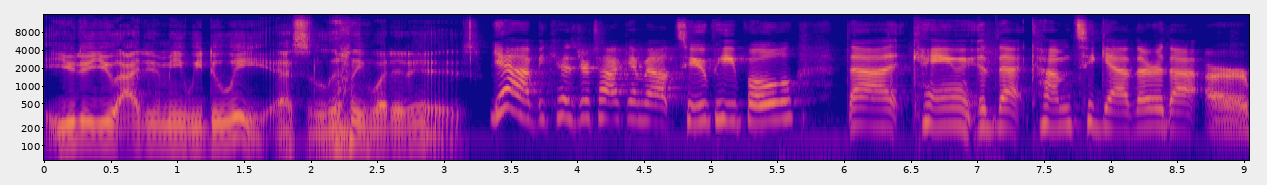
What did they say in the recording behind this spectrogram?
you do you. I do me. We do we. That's literally what it is. Yeah, because you're talking about two people that came that come together that are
